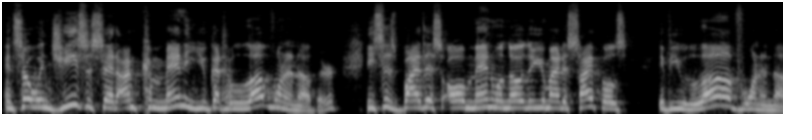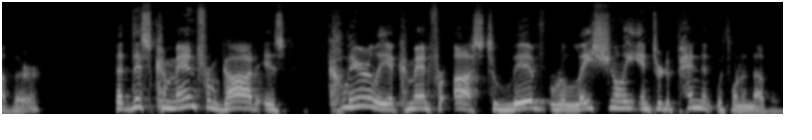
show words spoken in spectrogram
And so when Jesus said, I'm commanding you, you've got to love one another, he says, By this all men will know that you're my disciples if you love one another. That this command from God is clearly a command for us to live relationally interdependent with one another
